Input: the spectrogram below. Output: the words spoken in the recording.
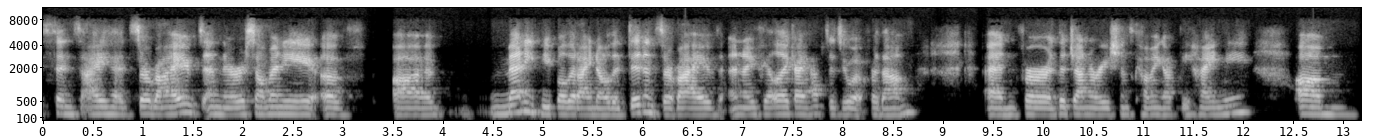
since i had survived and there are so many of uh, many people that I know that didn't survive. And I feel like I have to do it for them and for the generations coming up behind me. Um,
